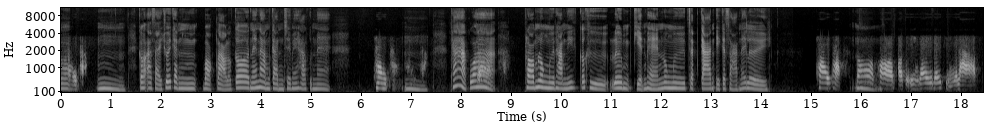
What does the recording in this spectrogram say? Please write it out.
ก็ใช่ค่ะอืม ก็อาศัยช่วยกันบอกกล่าวแล้วก็แนะนำกันใช่ไหมคะ คุณแม่ ใช่ค่ะ อืใช่มค่ะถ้าหากว่าก็ พร้อมลงมือทำนี่ก็คือเริ่มเขียนแผนลงมือจัดการเอกสารได้เลย ใช่ค่ะ ก็อืมพอพอตัวเองได้ได้ถึงเวลาป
